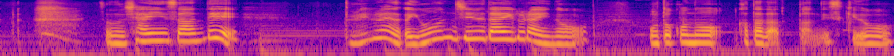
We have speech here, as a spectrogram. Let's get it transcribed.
その社員さんでどれぐらいだか40代ぐらいの男の方だったんですけど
